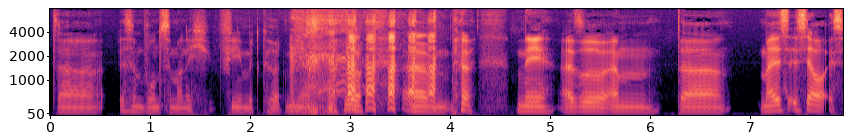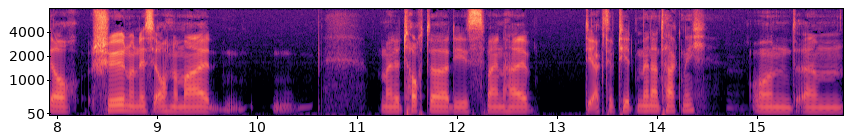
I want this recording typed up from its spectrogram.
da ist im Wohnzimmer nicht viel mitgehört mir. also, ähm, nee, also ähm, da, es ist ja, auch, ist ja auch schön und ist ja auch normal. Meine Tochter, die ist zweieinhalb, die akzeptiert Männertag nicht. Und, ähm,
